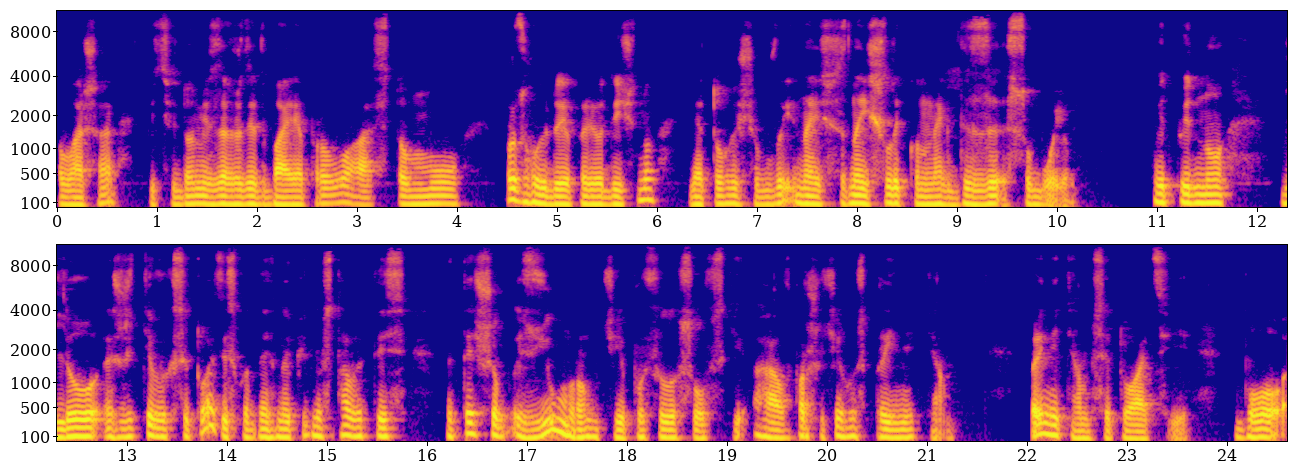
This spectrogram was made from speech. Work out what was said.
ваша підсвідомість завжди дбає про вас, тому розгойдує періодично для того, щоб ви знайшли коннект з собою. Відповідно, для життєвих ситуацій складних необхідно ставитись не те, щоб з юмором чи по-філософськи, а в першу чергу з прийняттям. Прийняттям ситуації. Бо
